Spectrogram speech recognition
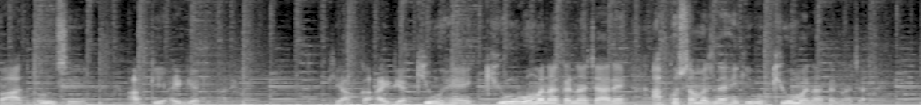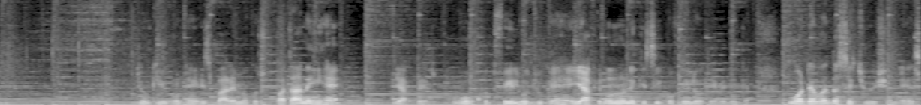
बात उनसे आपके आइडिया के बारे में। कि आपका आइडिया क्यों है, क्यों वो मना करना चाह रहे हैं? आपको समझना है कि वो क्यों मना करना चाह रहे हैं। क्योंकि उन्हें इस बारे में कुछ पता नहीं है, या फिर वो खुद फेल हो चुके हैं, या फिर उन्होंने किसी को फेल होते हुए देखा। वट एवर द सिचुएशन इज़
